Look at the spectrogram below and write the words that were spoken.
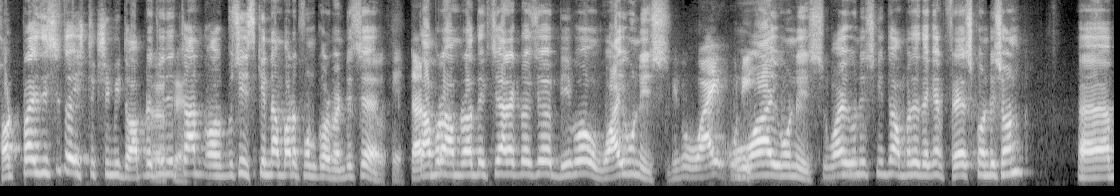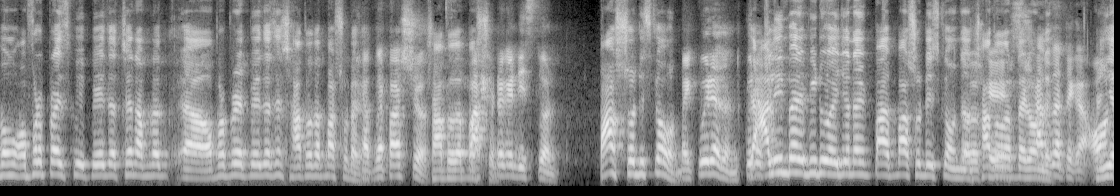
হট প্রাইস দিচ্ছি তো স্টক সীমিত। আপনি যদি চান অবশ্যই স্ক্রিন নাম্বারে ফোন করবেন ঠিক আছে? তারপর? আমরা দেখছি আরেকটা হচ্ছে ভিভো ওয়াই উনিশ। ওয়াই উনিশ। ওয়াই উনিশ। কিন্তু আমাদের দেখেন ফ্রেশ কন্ডিশন এবং অফার প্রাইস পেয়ে যাচ্ছেন আমরা অফার প্রাইস পেয়ে যাচ্ছেন সাত হাজার পাঁচশো টাকা। সাত হাজার পাঁচশো। সাত হাজার পাঁচশো। টাকা ডিসকাউন্ট পাঁচশো ডিসকাউন্ট ভাই কইরা দেন আলিম ভাইয়ের ভিডিও এই জন্য আমি পাঁচশো ডিসকাউন্ট Okay, সাত হাজার টাকা সাত। হাজার টাকা। অনলি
